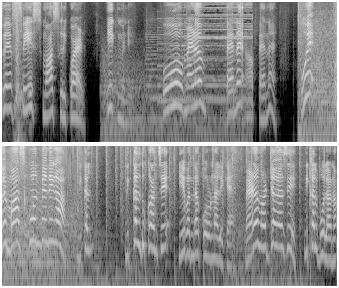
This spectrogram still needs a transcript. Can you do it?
पे फेस मास्क रिक्वायर्ड एक मिनट ओ मैडम पहना, है हाँ। पहना ओए ओए मास्क कौन पहनेगा? निकल निकल दुकान से। ये बंदा कोरोना लेके आया। मैडम, हट जाओ ऐसे निकल, बोला ना।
